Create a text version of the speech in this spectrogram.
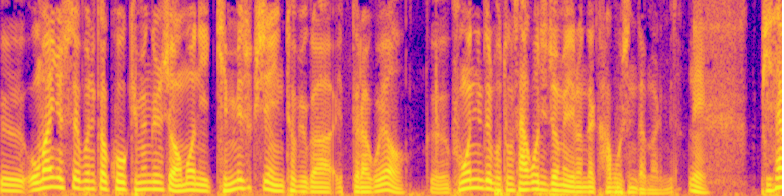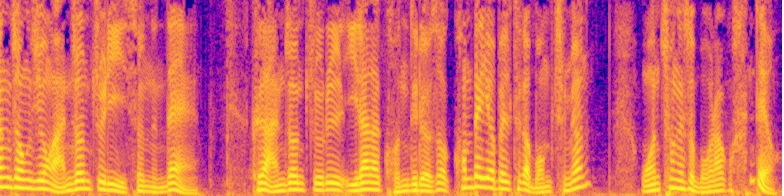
그 오마이뉴스에 보니까 고 김영균 씨 어머니 김미숙 씨의 인터뷰가 있더라고요. 그 부모님들 보통 사고 지점에 이런 데 가보신단 말입니다. 네. 비상정지용 안전줄이 있었는데 그 안전줄을 일하다 건드려서 컨베이어 벨트가 멈추면 원청에서 뭐라고 한대요.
